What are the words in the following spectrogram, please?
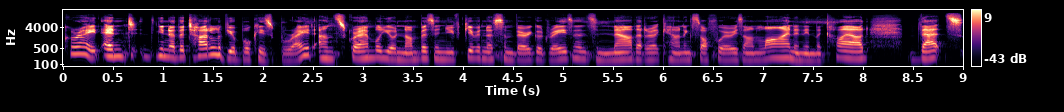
Great. And, you know, the title of your book is great Unscramble Your Numbers, and you've given us some very good reasons. And now that our accounting software is online and in the cloud, that's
